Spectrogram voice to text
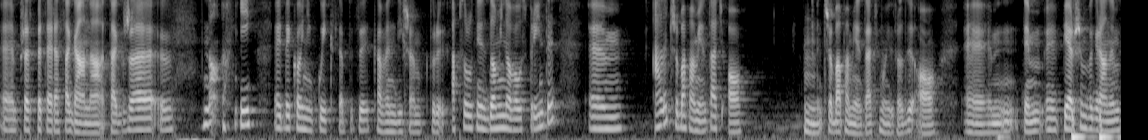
E, przez Petera Sagana, także e, no i The Coining Quickstep z Cavendishem, który absolutnie zdominował sprinty, ale trzeba pamiętać o mm, trzeba pamiętać, moi drodzy, o tym e, pierwszym wygranym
